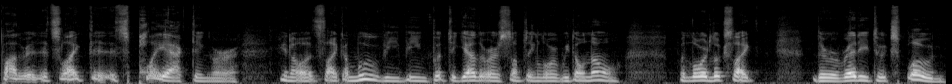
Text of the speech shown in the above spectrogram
Father, it's like the, it's play acting or you know, it's like a movie being put together or something, Lord. We don't know, but Lord, looks like they're ready to explode,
